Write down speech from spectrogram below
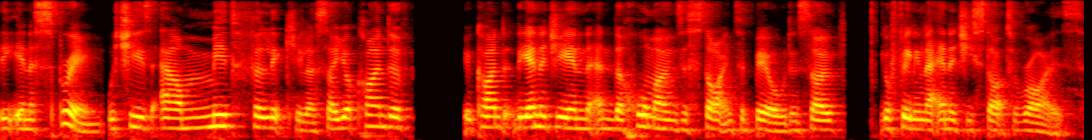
the inner spring, which is our mid follicular. So you're kind of you're kind of the energy and, and the hormones are starting to build and so you're feeling that energy start to rise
